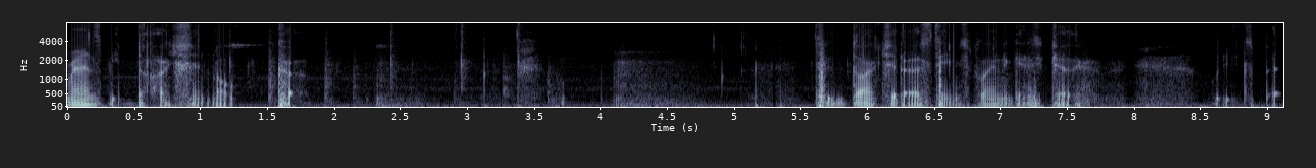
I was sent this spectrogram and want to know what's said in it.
Rams beat dog shit, no cup. Two dog shit teams playing against each other. We expect.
